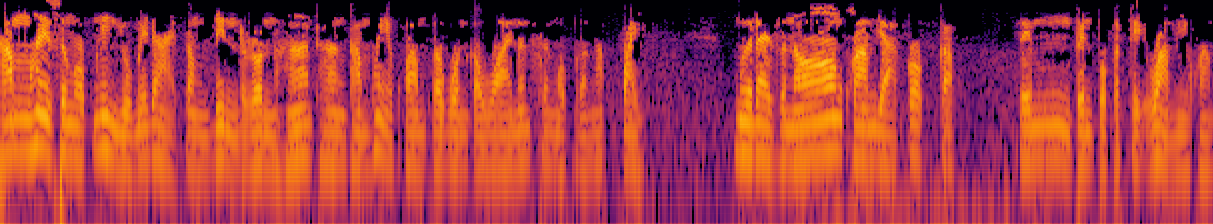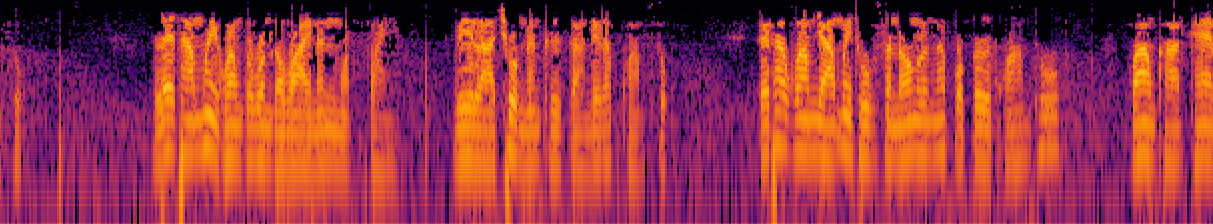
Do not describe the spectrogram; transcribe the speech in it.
ทำให้สงบนิ่งอยู่ไม่ได้ ต้องดิ้นรนหาทางทำให้ความกระวนกระวายนั้นสงบระงับไป เมื่อได้สนองความอยากก็กลับเต็มเป็นปกติว่ามีความสุข และทำให้ความกระวนกระวายนั้นหมดไป เวลาช่วงนั้นคือการได้รับความสุข แต่ถ้าความอยากไม่ถูกสนองระงับก็เกิดความทุกข์ ความขาดแคลน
